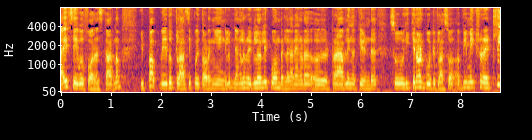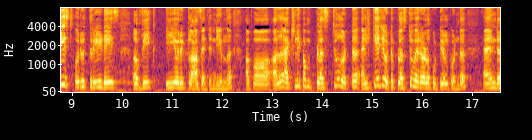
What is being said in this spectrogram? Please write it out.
life saver for us കാരണം ഇപ്പം വേദു ക്ലാസ്സിൽ പോയി തുടങ്ങിയെങ്കിലും ഞങ്ങൾ റെഗുലർലി പോകാൻ പറ്റില്ല. കാരണം ഞങ്ങളുടെ ട്രാവലിംഗ് ഒക്കെ ഉണ്ട്. So he cannot go to class so we make sure at least ഒരു ത്രീ ഡേയ്സ് എ വീക്ക് ഈ ഒരു ക്ലാസ് അറ്റൻഡ് ചെയ്യുന്നത് അപ്പോൾ അത് ആക്ച്വലി ഇപ്പം പ്ലസ് ടു തൊട്ട് എൽ കെ ജി തൊട്ട് പ്ലസ് ടു വരെയുള്ള കുട്ടികൾക്കുണ്ട്. ആൻഡ്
